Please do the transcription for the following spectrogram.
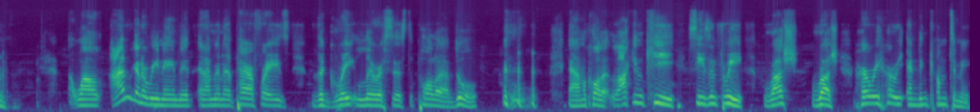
Well, I'm gonna rename it, and I'm gonna paraphrase the great lyricist Paula Abdul. and I'm gonna call it Locke and Key Season Three. Rush, rush, hurry, hurry, ending come to me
